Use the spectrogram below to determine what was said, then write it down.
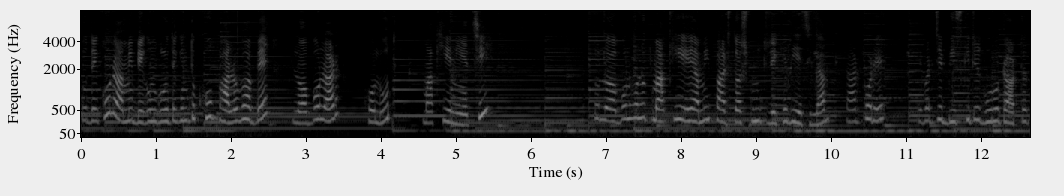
তো দেখুন, আমি বেগুনগুলোতে কিন্তু খুব ভালোভাবে লবণ আর হলুদ মাখিয়ে নিয়েছি। তো লবণ হলুদ মাখিয়ে আমি পাঁচ দশ মিনিট রেখে দিয়েছিলাম। তারপরে এবার যে বিস্কিটের গুঁড়োটা, অর্থাৎ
